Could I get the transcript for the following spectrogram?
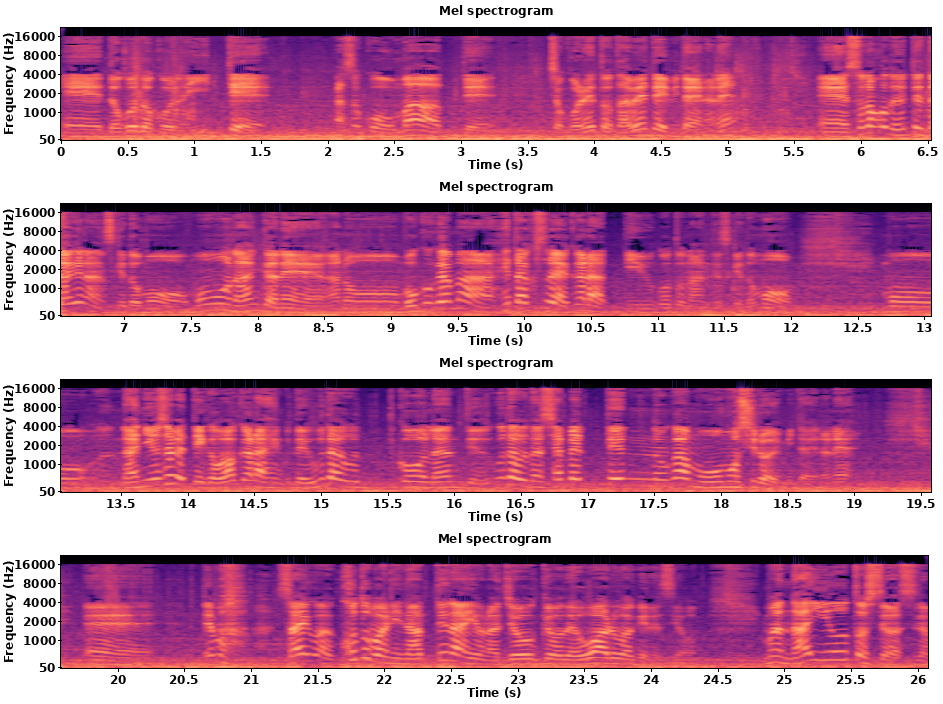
えーどこどこに行って、あそこを回って、チョコレート食べて、みたいなね。えーそんなこと言ってるだけなんですけども、もうなんかね、あの僕がまあ、下手くそやからっていうことなんですけども、もう、何を喋っていいか分からへんくて、うだう、こう、なんていう、うだうだ喋ってんのがもう面白いみたいなね。えーでも、最後は言葉になってないような状況で終わるわけですよ。まあ、内容としてはすね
